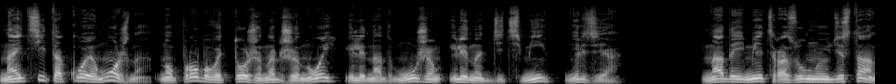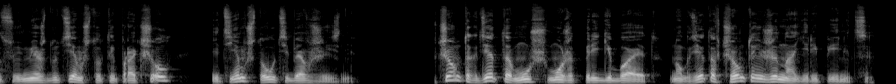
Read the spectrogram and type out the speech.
Найти такое можно, но пробовать тоже над женой или над мужем или над детьми нельзя. Надо иметь разумную дистанцию между тем, что ты прочел, и тем, что у тебя в жизни. В чем-то где-то муж, может, перегибает, но где-то в чем-то и жена ерепенится.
